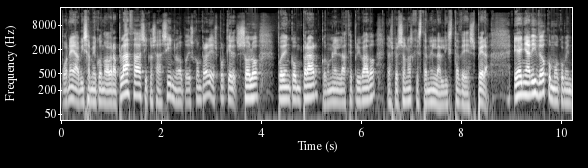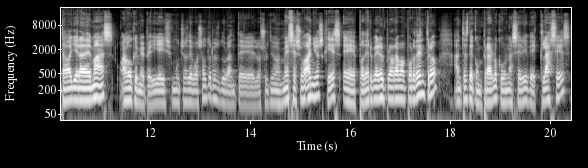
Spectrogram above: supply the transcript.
pone avísame cuando habrá plazas y cosas así, no lo podéis comprar y es porque solo pueden comprar con un enlace privado las personas que están en la lista de espera. He añadido, como comentaba ayer además, algo que me pedíais muchos de vosotros durante los últimos meses o años, que es eh, poder ver el programa por dentro antes de comprarlo con una serie de clases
